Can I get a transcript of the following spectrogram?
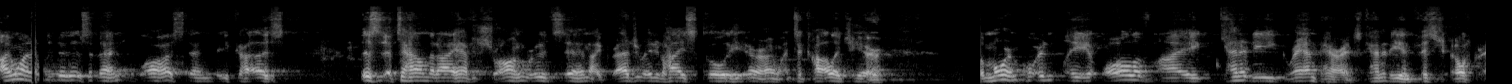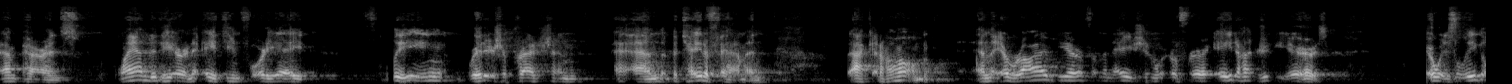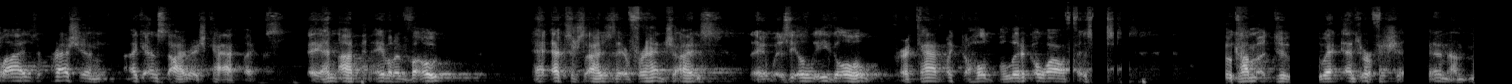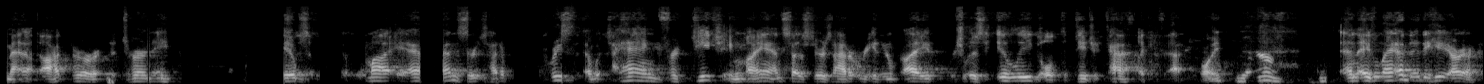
I wanted to do this event in Boston because This is a town that I have strong roots in. I graduated high school here. I went to college here. But more importantly, all of my Kennedy grandparents, Kennedy and Fitzgerald grandparents, landed here in 1848, fleeing British oppression and the potato famine back at home. And they arrived here from a nation where for 800 years there was legalized oppression against Irish Catholics. They had not been able to vote, to exercise their franchise. It was illegal for a Catholic to hold political office, to come to enter a profession, a doctor or an attorney. It was my ancestors had a priest that was hanged for teaching my ancestors how to read and write, which was illegal to teach a Catholic at that point. Yeah. And they landed here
